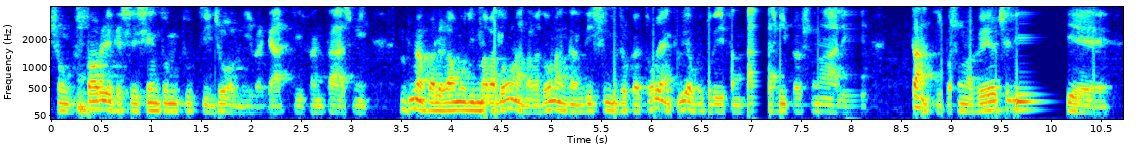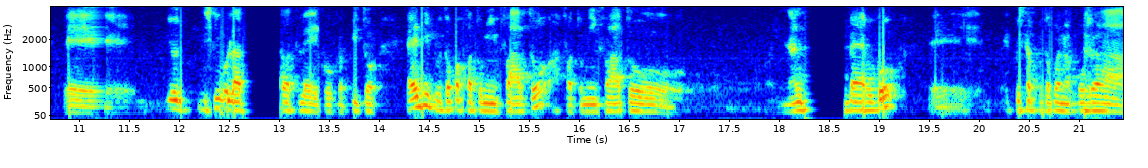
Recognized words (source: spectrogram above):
sono storie che si sentono tutti i giorni, ragazzi, i fantasmi. Prima parlavamo di Maradona, Maradona è un grandissimo giocatore, anche lui ha avuto dei fantasmi personali, tanti possono averceli e, e io distingo il lato atletico, capito? Eddie purtroppo ha fatto un infarto, ha fatto un infarto in albergo e, e questa purtroppo è una cosa,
